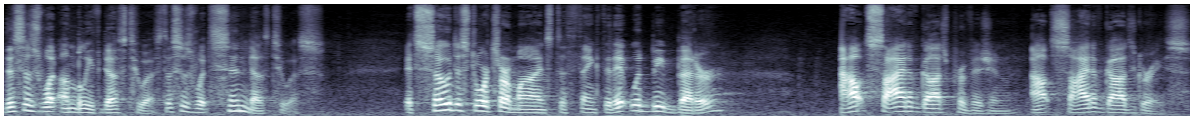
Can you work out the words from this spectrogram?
This is what unbelief does to us. This is what sin does to us. It so distorts our minds to think that it would be better outside of God's provision, outside of God's grace,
